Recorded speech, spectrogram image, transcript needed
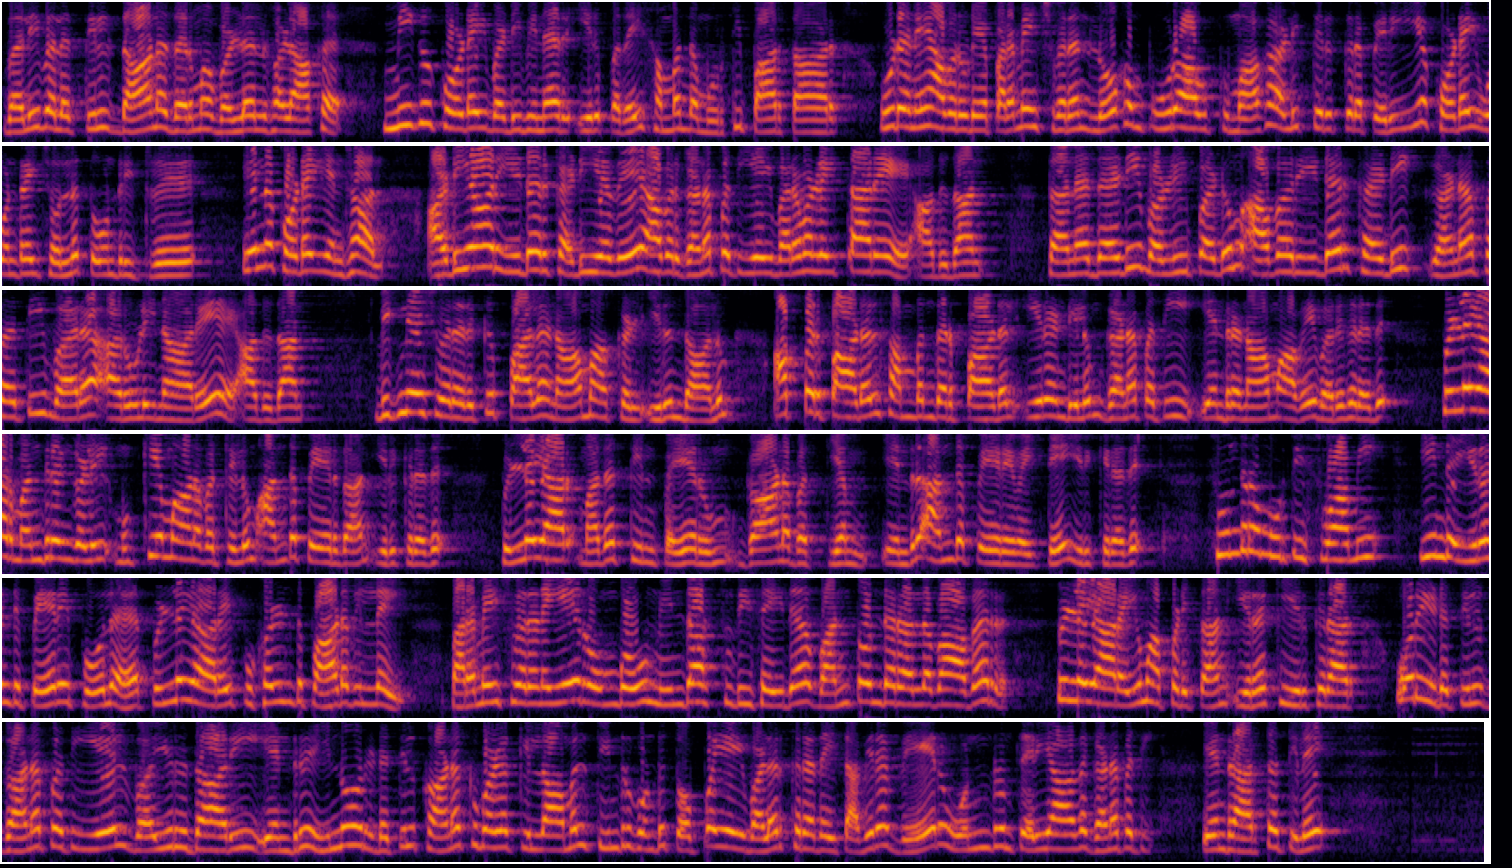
வலிவலத்தில் தான தர்ம வள்ளல்களாக மிகு கொடை வடிவினர் இருப்பதை சம்பந்தமூர்த்தி பார்த்தார். உடனே அவருடைய பரமேஸ்வரன் லோகம் பூராவுக்குமாக அளித்திருக்கிற பெரிய கொடை ஒன்றை சொல்ல தோன்றிற்று. என்ன கொடை என்றால் அடியார் இடர் கடியவே அவர் கணபதியை வரவழைத்தாரே அதுதான். தனதடி வழிபடும் அவரிடர் கடி கணபதி வர அருளினாரே அதுதான். விக்னேஸ்வரருக்கு பல நாமாக்கள் இருந்தாலும் அப்பர் பாடல் சம்பந்தர் பாடல் இரண்டிலும் கணபதி என்ற நாமாவே வருகிறது. பிள்ளையார் மந்திரங்களில் முக்கியமானவற்றிலும் அந்த பெயர்தான் இருக்கிறது. பிள்ளையார் மதத்தின் பெயரும் காணபத்தியம் என்று அந்த பெயரை வைத்தே இருக்கிறது. சுந்தரமூர்த்தி சுவாமி இந்த இரண்டு பெயரை போல பிள்ளையாரை புகழ்ந்து பாடவில்லை. பரமேஸ்வரனையே ரொம்பவும் நிந்தாஸ்துதி செய்த வன் தொண்டர் அல்லவா அவர் பிள்ளையாரையும் அப்படித்தான் இறக்கி இருக்கிறார் ஒரு இடத்தில் கணபதி ஏல் வயிறுதாரி என்று இன்னொரு இடத்தில் கணக்கு வழக்கில்லாமல் தின்று கொண்டு தொப்பையை வளர்க்கிறதை தவிர வேறு ஒன்றும் தெரியாத கணபதி என்ற அர்த்தத்திலே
